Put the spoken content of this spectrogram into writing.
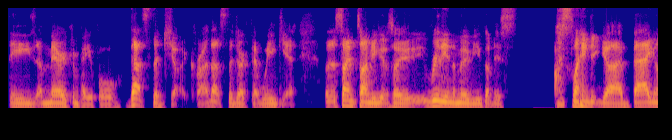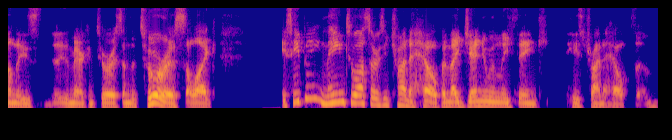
these American people. That's the joke, right? That's the joke that we get. But at the same time, you get so really in the movie you've got this Icelandic guy bagging on these, these American tourists, and the tourists are like, "Is he being mean to us, or is he trying to help?" And they genuinely think he's trying to help them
